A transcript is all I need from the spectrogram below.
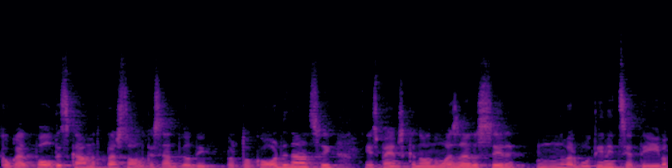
kaut kāda politiska amatpersona, kas ir atbildīga par to koordināciju, iespējams, ka no nozares ir m, mm, varbūt iniciatīva,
